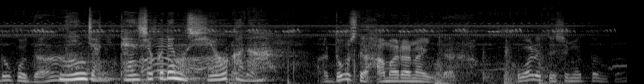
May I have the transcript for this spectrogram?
どこだ？忍者に転職でもしようかなどうしてはまらないんだ。壊れてしまったのか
